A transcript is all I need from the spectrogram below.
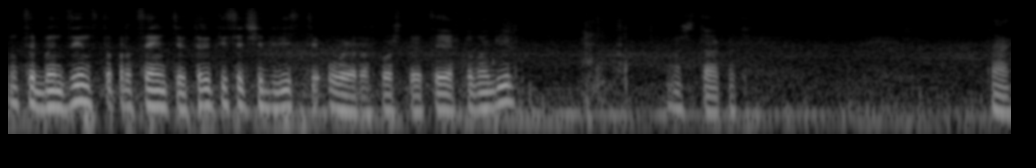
Ну, це бензин 100%, 3200 євро коштує цей автомобіль. Ось так от. Так,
